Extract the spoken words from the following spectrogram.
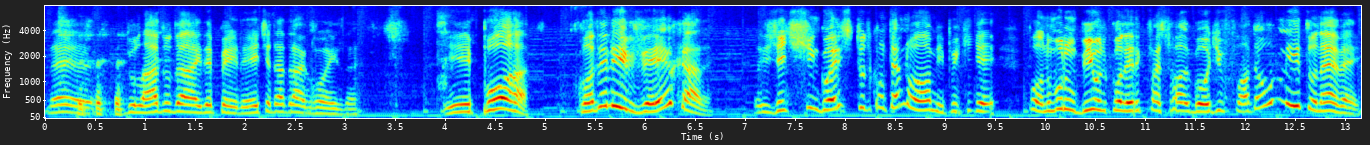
né? Do lado da Independente e da Dragões, né? E, porra, quando ele veio, cara, a gente xingou ele de tudo quanto é nome, porque, pô, no Morumbi, o goleiro que faz fa- gol de falta é um mito, né, velho?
